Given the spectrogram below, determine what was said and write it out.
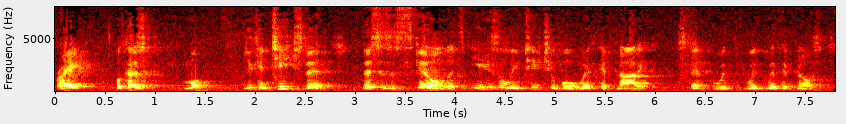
Right? Because mo- you can teach this. This is a skill that's easily teachable with hypnotic with, with, with hypnosis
